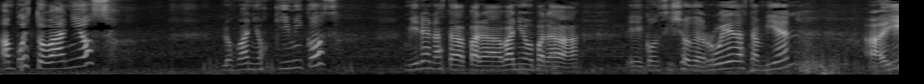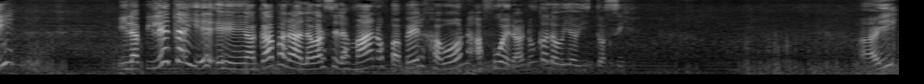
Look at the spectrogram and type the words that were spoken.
han puesto baños, los baños químicos. Miren, hasta para baño para eh, de ruedas también. Ahí. Y la pileta eh, eh, acá para lavarse las manos, papel, jabón, afuera. Nunca lo había visto así. Ahí.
